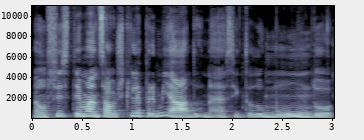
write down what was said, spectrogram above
é um sistema de saúde que ele é premiado, né, assim, todo mundo,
